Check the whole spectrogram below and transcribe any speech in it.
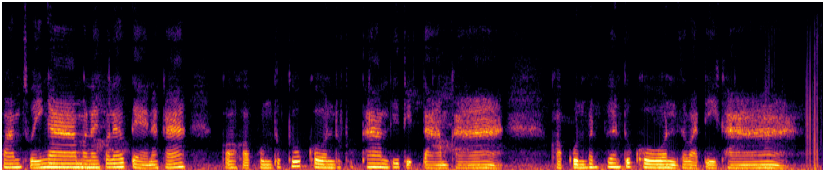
ความสวยงามอะไรก็แล้วแต่นะคะ ก็ขอบคุณทุกๆคนทุกๆท่านที่ติดตามค่ะ ขอบคุณเพื่อนๆทุกคน สวัสดีค่ะ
